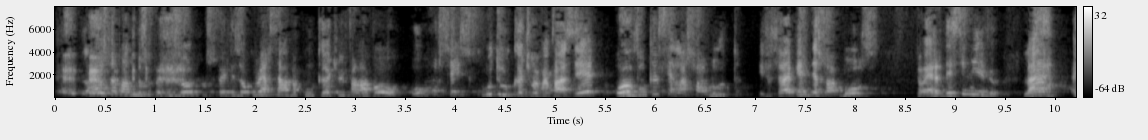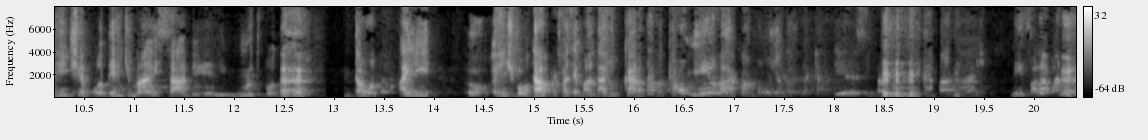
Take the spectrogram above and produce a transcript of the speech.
é, lá eu chamava o supervisor, o supervisor conversava com o Cutman e falava, ou, ou você escuta o que o Cutman vai fazer, ou eu vou cancelar sua luta. E você vai perder sua bolsa. Então era desse nível. Lá a gente tinha poder demais, sabe? Ele, muito poder. Uhum. Então, aí eu, a gente voltava para fazer bandagem, o cara tava calminho lá, com a mão já na, na cadeira, assim, pra fazer bandagem. Nem falava nada.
